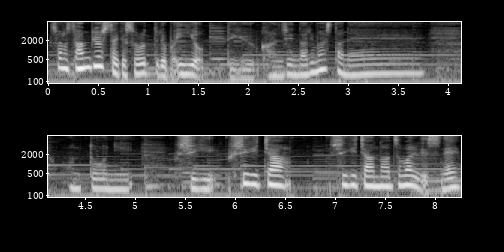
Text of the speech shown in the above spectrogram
その3拍子だけ揃ってればいいよっていう感じになりましたね本当に不思議不思議ちゃん不思議ちゃんの集まりですね。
